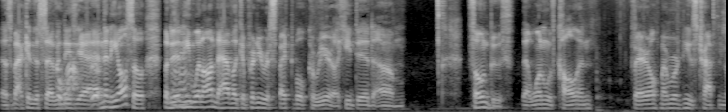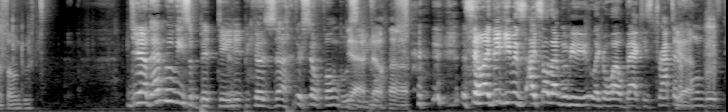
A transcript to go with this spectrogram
That's back in the seventies. wow, yeah, really? and then he also, but then he went on to have like a pretty respectable career. Like he did um, Phone Booth, that one with Colin Farrell. Remember when he was trapped in the phone booth? Yeah, that movie's a bit dated because uh, there's no phone booths Yeah, anymore. no. Uh, So I think he was. I saw that movie like a while back. He's trapped in a phone booth,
